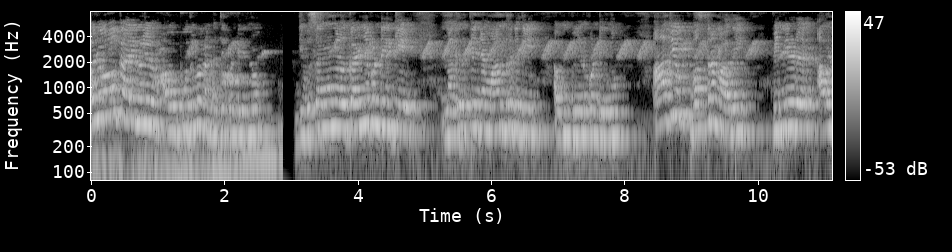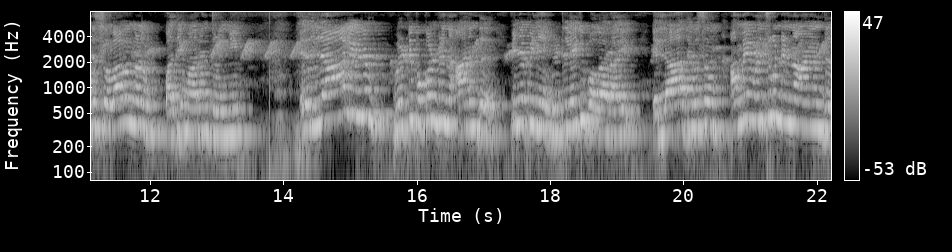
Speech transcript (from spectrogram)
ഓരോ കാര്യങ്ങളിലും അവർ പുതുമ കണ്ടെത്തിക്കൊണ്ടിരുന്നു. ദിവസങ്ങൾ കഴിഞ്ഞുകൊണ്ടിരിക്കെ നഗരത്തിന്റെ മാന്ത്രഗതി അവൻ വീണുകൊണ്ടിരുന്നു. ആദ്യം വസ്ത്രം മാറി പിന്നീട് അവന്റെ സ്വഭാവങ്ങളും പതിയെ മാറാൻ തുടങ്ങി. എല്ലാ വീട്ടിൽ പൊക്കൊണ്ടിരുന്ന ആനന്ദ് പിന്നെ പിന്നെ വീട്ടിലേക്ക് പോകാറായി. എല്ലാ ദിവസവും അമ്മയെ വിളിച്ചുകൊണ്ടിരുന്ന ആനന്ദ്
